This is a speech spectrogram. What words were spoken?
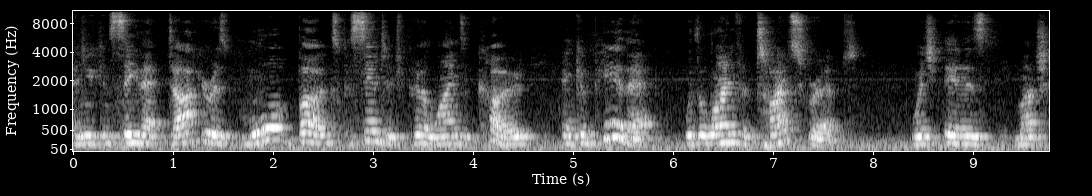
and you can see that darker is more bugs percentage per lines of code, and compare that with the line for TypeScript, which is much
